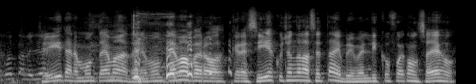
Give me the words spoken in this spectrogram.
tenemos- cuéntale, Jet. sí, tenemos un tema, tenemos un tema, pero crecí escuchando la secta. Mi primer disco fue Consejo.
